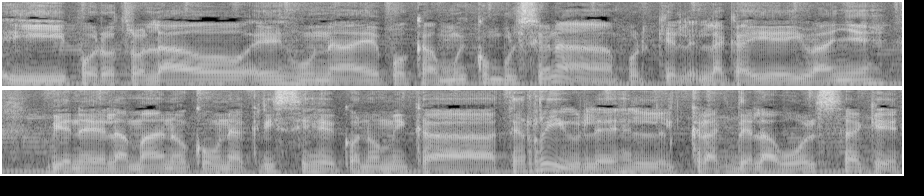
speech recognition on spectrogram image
y por otro lado es una época muy convulsionada, porque la caída de Ibáñez viene de la mano con una crisis económica terrible, es el crack de la bolsa que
